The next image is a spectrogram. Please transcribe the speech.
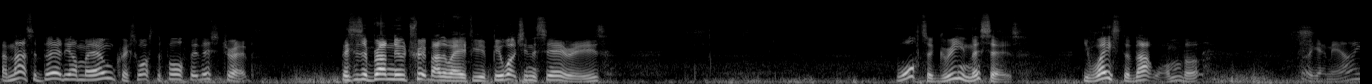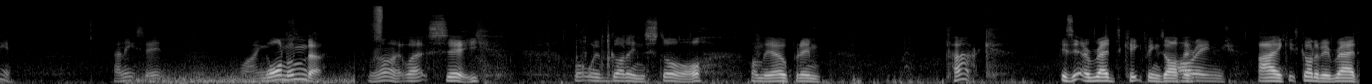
And that's a birdie on my own, Chris. What's the forfeit this trip? This is a brand new trip, by the way, if you've been watching the series. What a green this is. You've wasted that one, but Gotta get me iron. And it's in. Wine one gums. under. Right, let's see what we've got in store on the opening pack. Is it a red to kick things off? Orange. I think it's got to be red.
